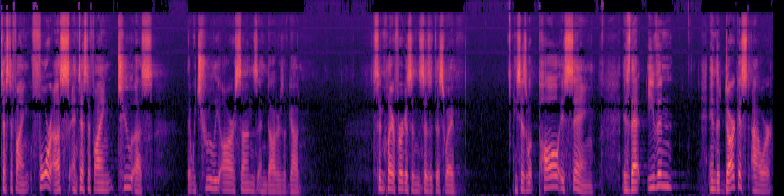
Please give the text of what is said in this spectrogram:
testifying for us and testifying to us that we truly are sons and daughters of God. Sinclair Ferguson says it this way He says, What Paul is saying is that even in the darkest hour,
